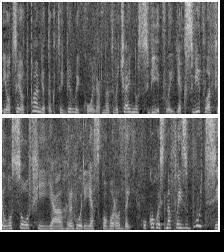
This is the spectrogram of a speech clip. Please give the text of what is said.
І оцей от пам'ятник, цей білий колір, надзвичайно світлий, як світла філософія Григорія Сковороди. У когось на Фейсбуці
